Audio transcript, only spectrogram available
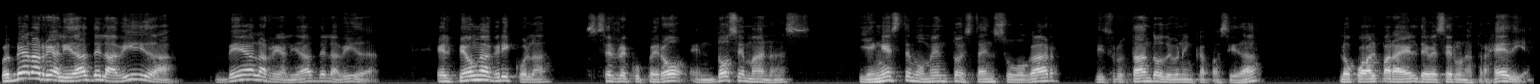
Pues vea la realidad de la vida, vea la realidad de la vida. El peón agrícola se recuperó en dos semanas y en este momento está en su hogar disfrutando de una incapacidad, lo cual para él debe ser una tragedia,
